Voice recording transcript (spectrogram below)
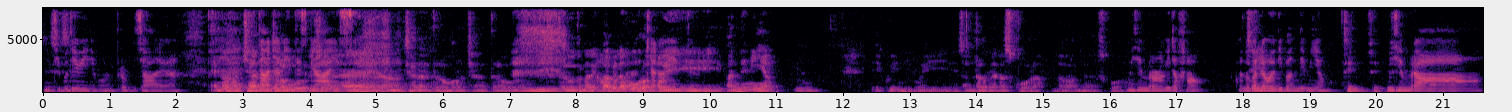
non ti potevi tipo improvvisare. Eh no, non c'era tanto Italian in lavoro. diciamo. Eh, no, non c'era tanto lavoro, non c'era tanto lavoro. Quindi dovevo tornare qua per lavoro, e poi pandemia Mm. e quindi sono entrato nella scuola, lavorando nella scuola. Mi sembra una vita fa, quando Sì. parliamo di pandemia. Sì, sì. Mi sì. sembra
